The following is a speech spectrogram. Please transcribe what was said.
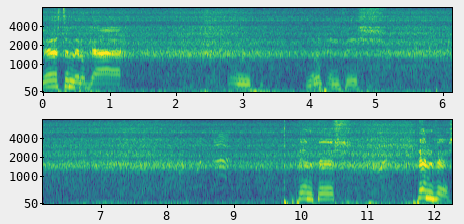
Just a little guy. Ooh, little pinfish. Pinfish. Pinfish.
